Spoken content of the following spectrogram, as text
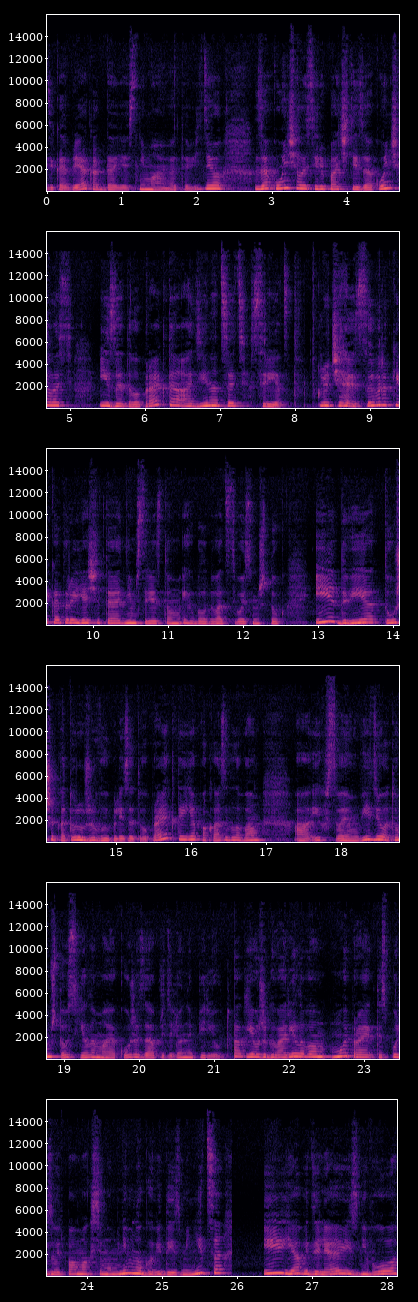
декабря, когда я снимаю это видео, закончилось или почти закончилось из этого проекта 11 средств включая сыворотки, которые я считаю одним средством, их было 28 штук, и две туши, которые уже выбыли из этого проекта, и я показывала вам а, их в своем видео о том, что съела моя кожа за определенный период. Как я уже говорила вам, мой проект использовать по максимуму немного видоизмениться, и я выделяю из него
